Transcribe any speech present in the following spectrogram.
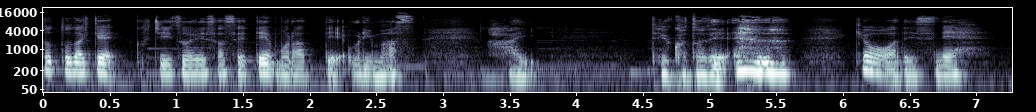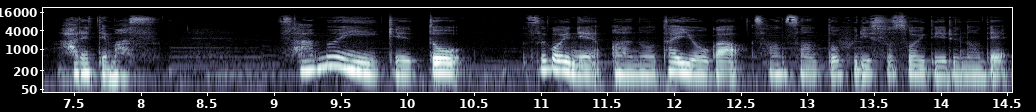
ちょっとだけ口添えさせてもらっております。はいということで 今日はですね晴れてます。寒いけどすごいねあの太陽がさんさんと降り注いでいるので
